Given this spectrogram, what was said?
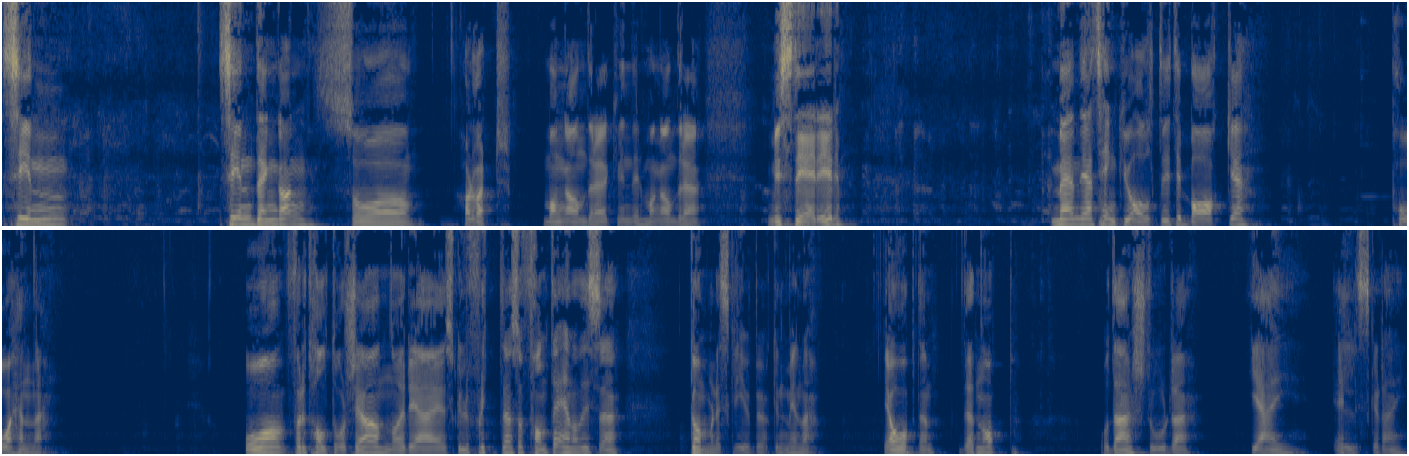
Siden, siden den gang så har det vært mange andre kvinner, mange andre mysterier. Men jeg tenker jo alltid tilbake på henne. Og for et halvt år siden, når jeg skulle flytte, så fant jeg en av disse gamle skrivebøkene mine. Jeg åpnet den opp, og der sto det 'Jeg elsker deg.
